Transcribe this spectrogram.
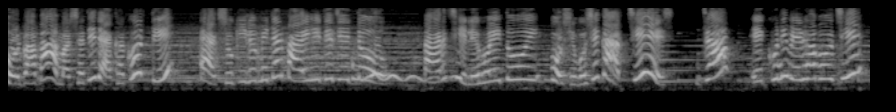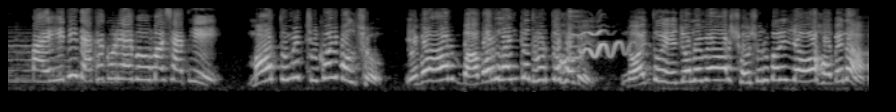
তোর বাবা আমার সাথে দেখা করতে একশো কিলোমিটার পায়ে হেঁটে যেত। তার ছেলে হয়ে তুই বসে বসে কাঁদছিস। যা, এক্ষুনি বের হ বলছি। পায়ে হেঁটে দেখা করে আয় বৌমার সাথে। মা, তুমি ঠিকই বলছো। এবার বাবার লাইনটা ধরতে হবে। নয়তো এ জন্মে আর শ্বশুর বাড়ি যাওয়া হবে না।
